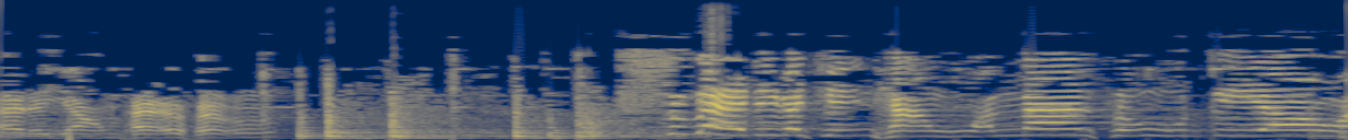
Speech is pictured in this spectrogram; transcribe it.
哎，这杨排风，实在这个今天我难走掉啊！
